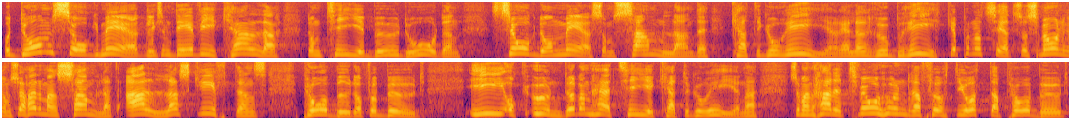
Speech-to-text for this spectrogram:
Och de såg med liksom det vi kallar de tio budorden, såg de mer som samlande kategorier eller rubriker på något sätt. Så småningom så hade man samlat alla skriftens påbud och förbud i och under de här tio kategorierna. Så man hade 248 påbud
